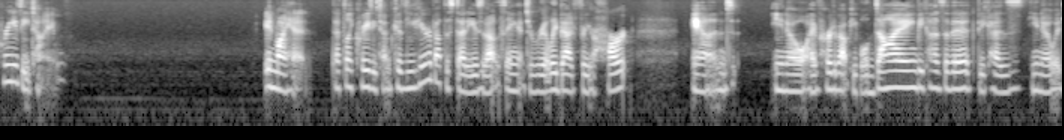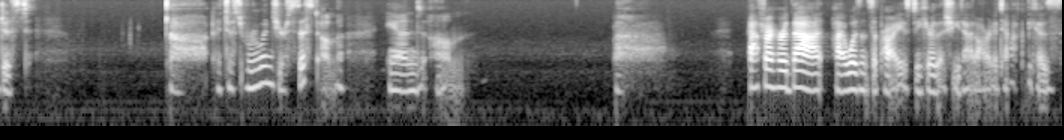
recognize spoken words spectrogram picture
crazy time. In my head, that's like crazy time because you hear about the studies about saying it's really bad for your heart. And, you know, I've heard about people dying because of it because, you know, it just, uh, it just ruins your system. And um, after I heard that, I wasn't surprised to hear that she'd had a heart attack because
